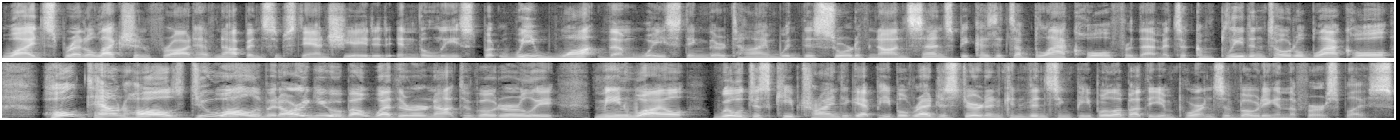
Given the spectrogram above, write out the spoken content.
widespread election fraud have not been substantiated in the least. But we want them wasting their time with this sort of nonsense because it's a black hole for them. It's a complete and total black hole. Hold town halls, do all all of it, argue about whether or not to vote early. Meanwhile, we'll just keep trying to get people registered and convincing people about the importance of voting in the first place.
